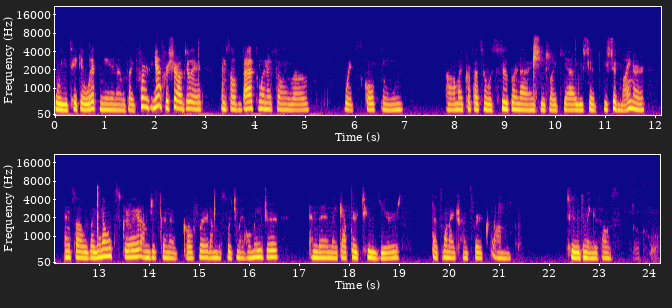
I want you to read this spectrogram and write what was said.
Will you take it with me?" And I was like, "For yeah, for sure, I'll do it." And so that's when I fell in love with sculpting. Uh, my professor was super nice. She's like, "Yeah, you should you should minor." And so I was like, you know what, screw it. I'm just gonna go for it. I'm gonna switch my whole major. And then, like after two years, that's when I transferred um, to Dominguez Hills. Oh, cool.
